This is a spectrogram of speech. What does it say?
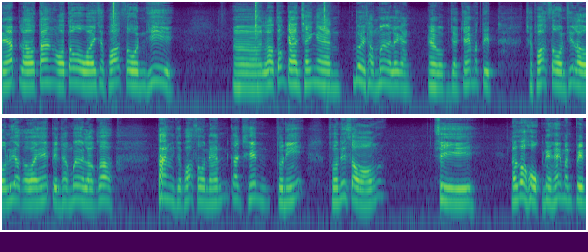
นะครับ เราตั้งออโต้เอาไว้เฉพาะโซนที่เอ่อเราต้องการใช้งานด้วยทัมเมอร์เลยกันนะผมอยากจะให้มาติดเฉพาะโซนที่เราเลือกเอาไว้ให้เป็นทัมเมอร์เราก็ตั้งเฉพาะโซนนั้นก็เช่นตัวนี้โซนที่สองสี่แล้วก็หกเนี่ยให้มันเป็น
